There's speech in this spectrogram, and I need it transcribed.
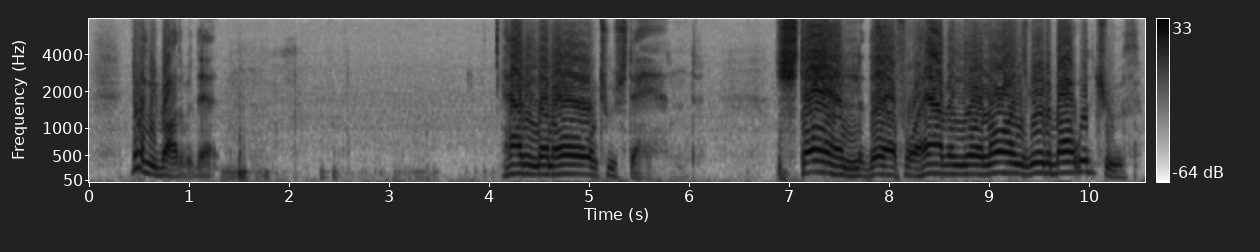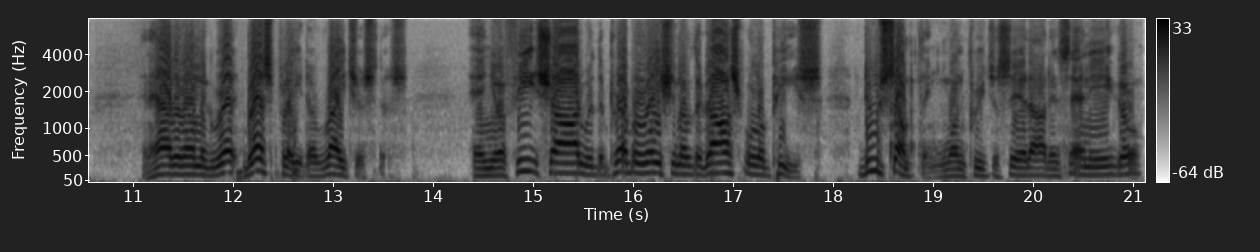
don't be bothered with that. Having done all to stand. Stand therefore having your loins girt about with truth and having on the breastplate of righteousness, and your feet shod with the preparation of the gospel of peace. Do something, one preacher said out in San Diego.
